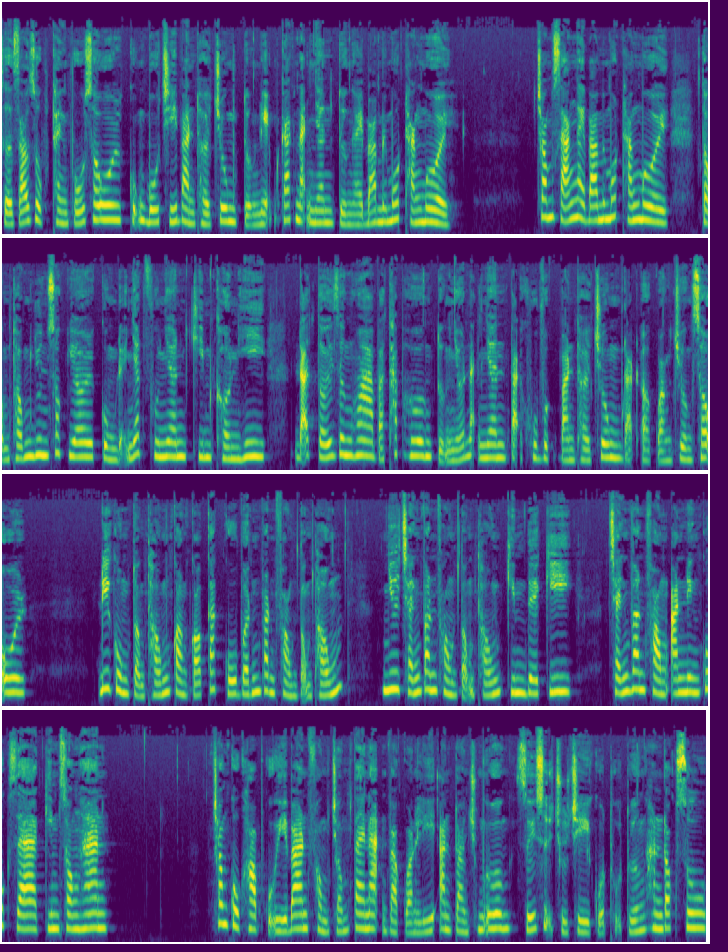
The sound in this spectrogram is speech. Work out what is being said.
Sở Giáo dục thành phố Seoul cũng bố trí bàn thờ chung tưởng niệm các nạn nhân từ ngày 31 tháng 10. Trong sáng ngày 31 tháng 10, Tổng thống Yoon suk yeol cùng đệ nhất phu nhân Kim Kon hee đã tới dâng hoa và thắp hương tưởng nhớ nạn nhân tại khu vực bàn thờ chung đặt ở quảng trường Seoul. Đi cùng Tổng thống còn có các cố vấn văn phòng Tổng thống như tránh văn phòng Tổng thống Kim Dae-ki, tránh văn phòng an ninh quốc gia Kim Song-han. Trong cuộc họp của Ủy ban Phòng chống tai nạn và Quản lý An toàn Trung ương dưới sự chủ trì của Thủ tướng Han Dok-su,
